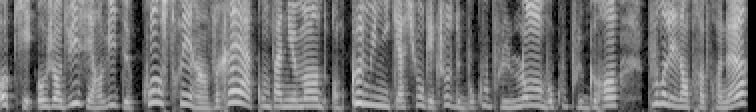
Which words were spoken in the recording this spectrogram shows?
ok, aujourd'hui j'ai envie de construire un vrai accompagnement en communication, quelque chose de beaucoup plus long, beaucoup plus grand pour les entrepreneurs,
